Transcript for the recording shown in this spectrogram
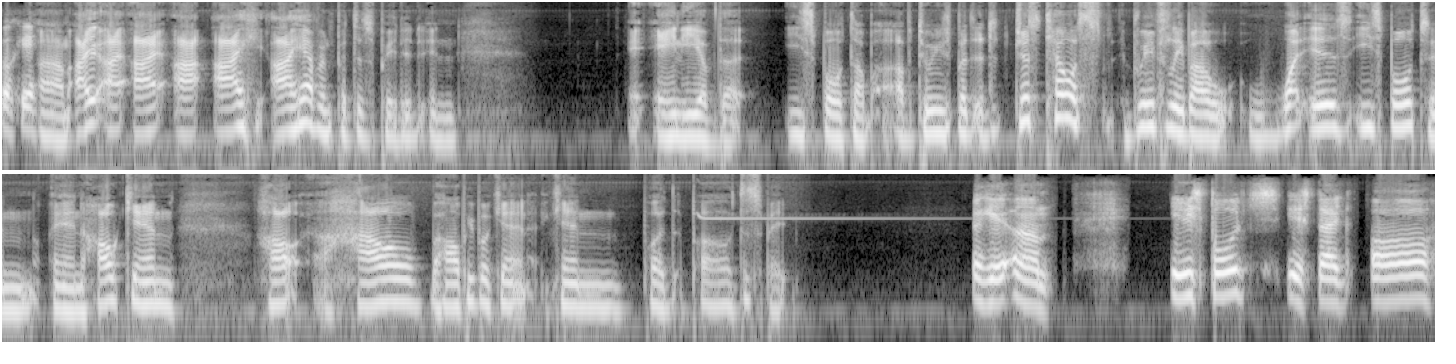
okay. Um, I, I, I, I, I haven't participated in any of the esports opportunities, but just tell us briefly about what is esports and, and how can how how how people can can participate. Okay. Um esports is like all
